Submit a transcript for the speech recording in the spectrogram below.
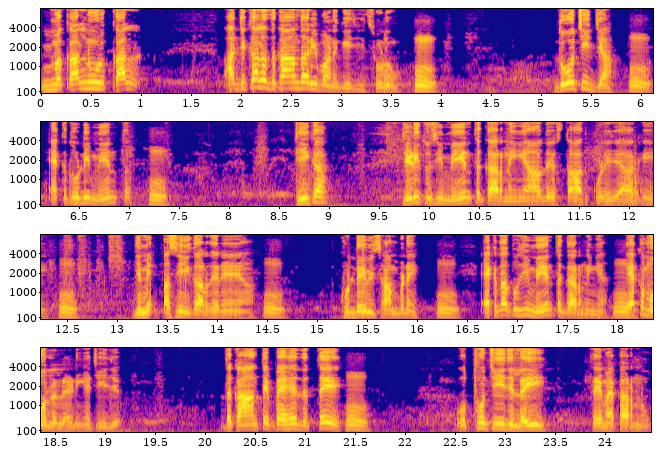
ਵੀ ਮੈਂ ਕੱਲ ਨੂੰ ਕੱਲ ਅੱਜ ਕੱਲ ਦੁਕਾਨਦਾਰੀ ਬਣ ਗਈ ਜੀ ਸੁਣੋ। ਹੂੰ। ਦੋ ਚੀਜ਼ਾਂ। ਹੂੰ। ਇੱਕ ਤੁਹਾਡੀ ਮਿਹਨਤ। ਹੂੰ। ਠੀਕ ਆ? ਜਿਹੜੀ ਤੁਸੀਂ ਮਿਹਨਤ ਕਰਨੀ ਆ ਆਪਦੇ ਉਸਤਾਦ ਕੋਲੇ ਜਾ ਕੇ। ਹੂੰ। ਜਿਵੇਂ ਅਸੀਂ ਕਰਦੇ ਰਹੇ ਆ। ਹੂੰ। ਖੁੱਡੇ ਵੀ ਸਾਹਮਣੇ ਹੂੰ। ਇੱਕ ਤਾਂ ਤੁਸੀਂ ਮਿਹਨਤ ਕਰਨੀ ਆ। ਇੱਕ ਮੁੱਲ ਲੈਣੀ ਆ ਚੀਜ਼। ਦੁਕਾਨ ਤੇ ਪੈਸੇ ਦਿੱਤੇ ਹੂੰ। ਉੱਥੋਂ ਚੀਜ਼ ਲਈ ਤੇ ਮੈਂ ਘਰ ਨੂੰ।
